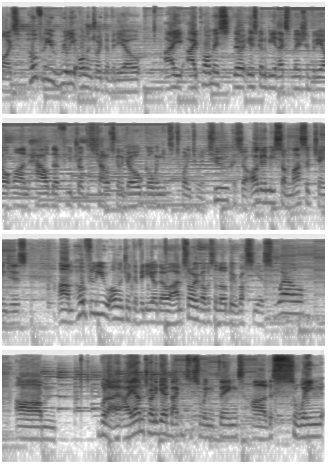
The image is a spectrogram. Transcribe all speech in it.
mates, hopefully you really all enjoyed the video. I, I promise there is going to be an explanation video on how the future of this channel is going to go going into 2022 because there are going to be some massive changes. Um, hopefully you all enjoyed the video though. I'm sorry if I was a little bit rusty as well. Um, but I, I, am trying to get back into swing things, uh, the swing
